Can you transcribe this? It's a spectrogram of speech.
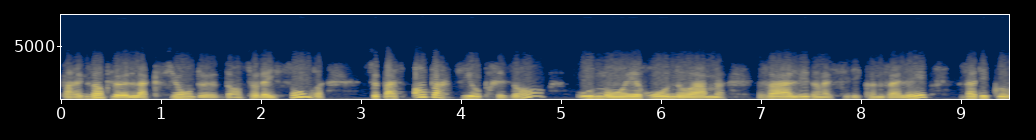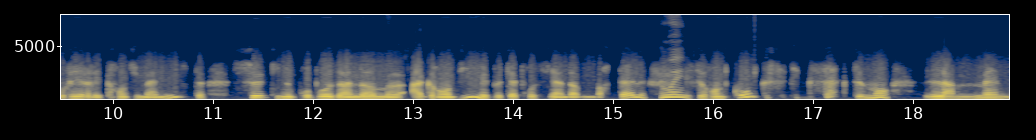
Par exemple, l'action dans Soleil sombre se passe en partie au présent, où mon héros Noam va aller dans la Silicon Valley, va découvrir les transhumanistes, ceux qui nous proposent un homme agrandi, mais peut-être aussi un homme mortel, et se rendre compte que c'est exactement la même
